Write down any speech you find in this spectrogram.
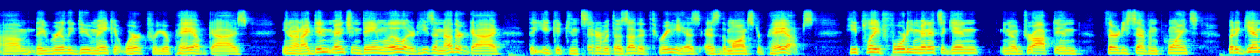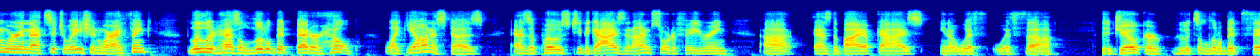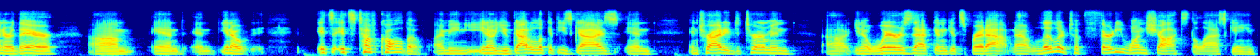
Um, they really do make it work for your pay up guys. You know, and I didn't mention Dame Lillard. He's another guy that you could consider with those other three as as the monster pay ups. He played 40 minutes again, you know, dropped in 37 points. But again, we're in that situation where I think Lillard has a little bit better help like Giannis does, as opposed to the guys that I'm sort of favoring uh, as the buy up guys, you know, with with uh, the Joker, who it's a little bit thinner there. Um, and and you know, it's it's tough call though. I mean, you know, you've got to look at these guys and and try to determine uh, you know, where is that going to get spread out? Now, Lillard took 31 shots the last game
